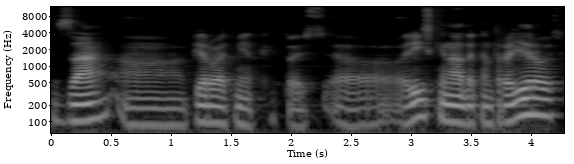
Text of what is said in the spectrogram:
за э, первой отметкой. То есть э, риски надо контролировать.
